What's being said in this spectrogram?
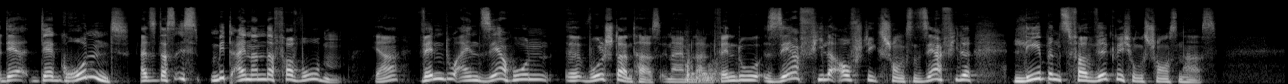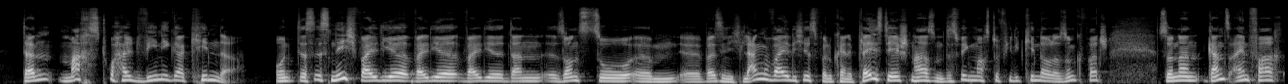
Der, der Grund, also das ist miteinander verwoben. Ja, wenn du einen sehr hohen äh, Wohlstand hast in einem Land, wenn du sehr viele Aufstiegschancen, sehr viele Lebensverwirklichungschancen hast, dann machst du halt weniger Kinder. Und das ist nicht, weil dir, weil dir, weil dir dann äh, sonst so, ähm, äh, weiß ich nicht, langweilig ist, weil du keine Playstation hast und deswegen machst du viele Kinder oder so ein Quatsch, sondern ganz einfach,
